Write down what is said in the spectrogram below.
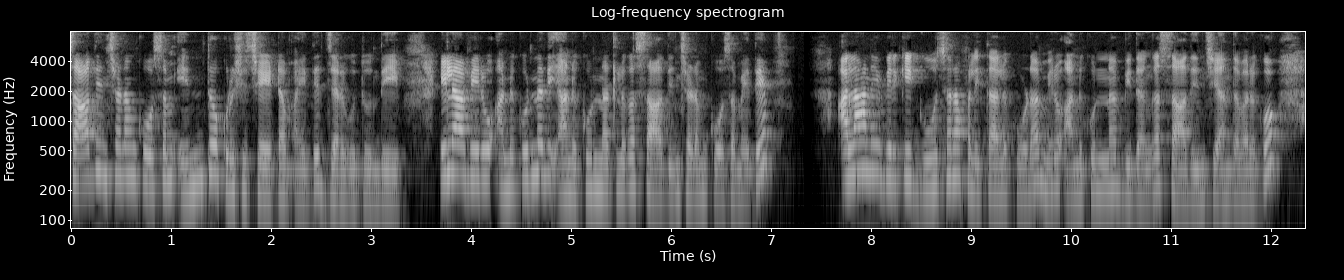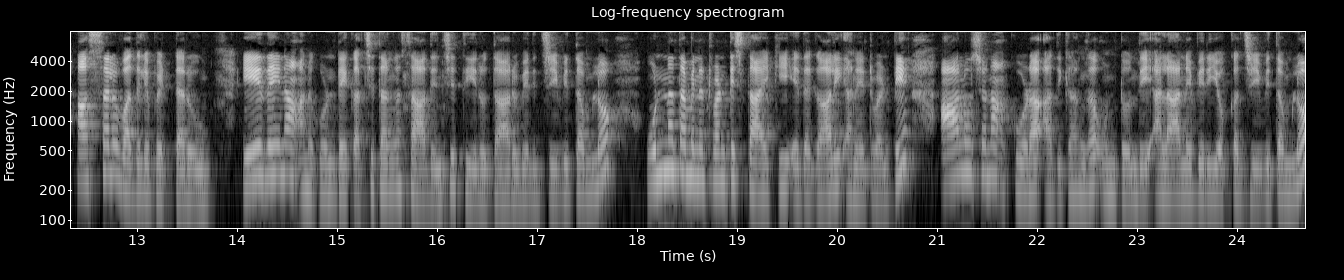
సాధించడం కోసం ఎంతో కృషి చేయటం అయితే జరుగుతుంది. ఇలా వీరు అనుకున్నది అనుకున్నట్లుగా సాధించడం కోసమైతే అలానే వీరికి గోచర ఫలితాలు కూడా మీరు అనుకున్న విధంగా సాధించి అంతవరకు అస్సలు వదిలిపెట్టరు. ఏదైనా అనుకుంటే ఖచ్చితంగా సాధించి తీరుతారు. వీరి జీవితంలో ఉన్నతమైనటువంటి స్థాయికి ఎదగాలి అనేటువంటి ఆలోచన కూడా అధికంగా ఉంటుంది. అలానే వీరి యొక్క జీవితంలో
